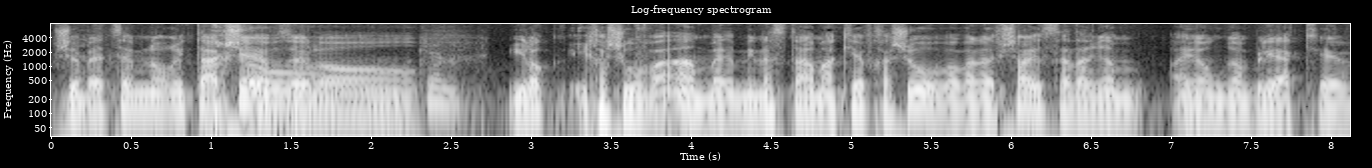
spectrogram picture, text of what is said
שבעצם נוריד את שהוא- זה לא... כן. היא לא, היא חשובה, מן הסתם העקב חשוב, אבל אפשר להסתדר גם היום גם בלי עקב.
